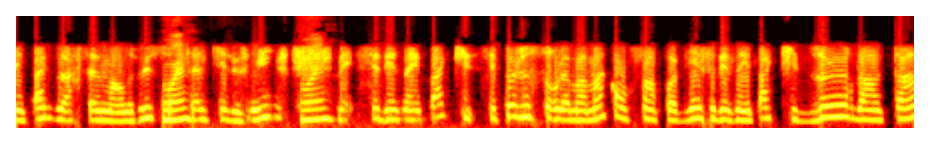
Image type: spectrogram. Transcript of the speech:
impacts du harcèlement de rue sur Ouais. celles qui le vivent. Ouais. Mais c'est des impacts qui c'est pas juste sur le moment qu'on se sent pas bien, c'est des impacts qui durent dans le temps,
